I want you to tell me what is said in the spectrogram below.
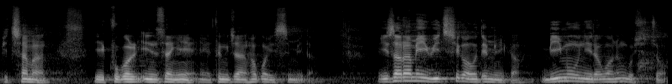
비참한 이 구걸 인생이 등장하고 있습니다. 이 사람의 위치가 어디입니까? 미문이라고 하는 곳이죠.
